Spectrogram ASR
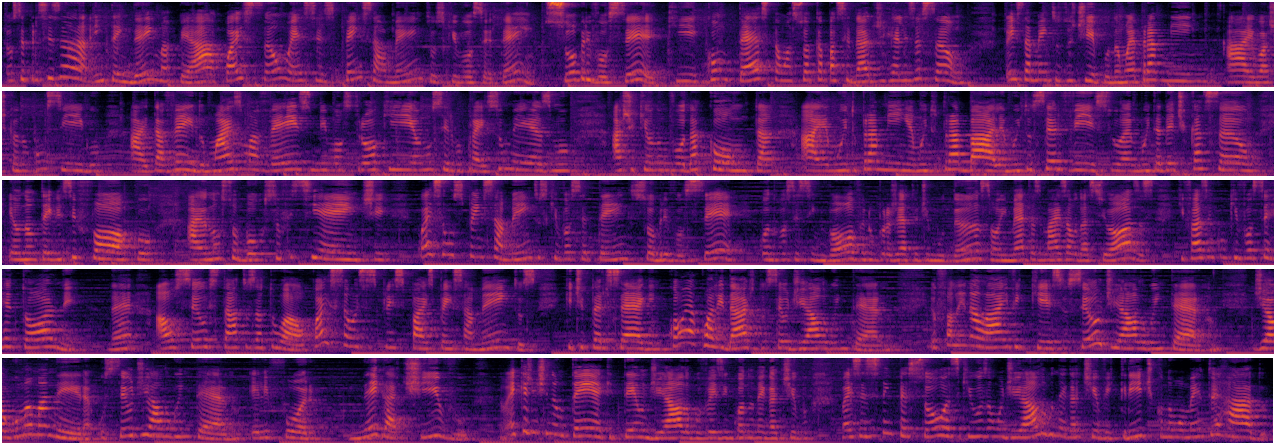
Então você precisa entender e mapear quais são esses pensamentos que você tem sobre você que contestam a sua capacidade de realização. Pensamentos do tipo, não é para mim, ah, eu acho que eu não consigo, ai, tá vendo? Mais uma vez me mostrou que eu não sirvo para isso mesmo, acho que eu não vou dar conta, ah, é muito para mim, é muito trabalho, é muito serviço, é muita dedicação, eu não tenho esse foco, ah, eu não sou boa o suficiente. Quais são os pensamentos que você tem sobre você quando você se envolve num projeto de mudança ou em metas mais audaciosas que fazem com que você retorne né, ao seu status atual. Quais são esses principais pensamentos que te perseguem? Qual é a qualidade do seu diálogo interno? Eu falei na live que se o seu diálogo interno, de alguma maneira, o seu diálogo interno, ele for negativo, não é que a gente não tenha que ter um diálogo de vez em quando negativo, mas existem pessoas que usam o diálogo negativo e crítico no momento errado.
